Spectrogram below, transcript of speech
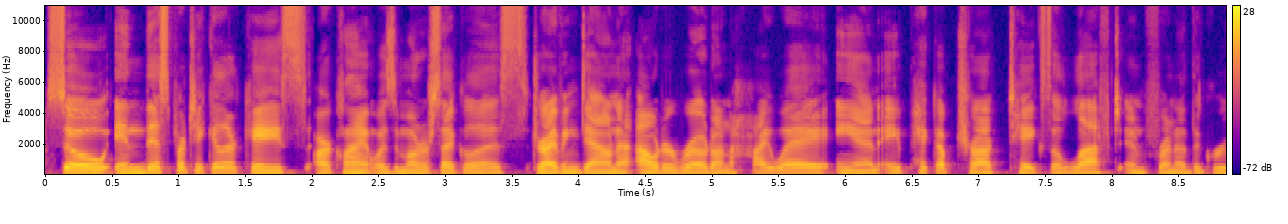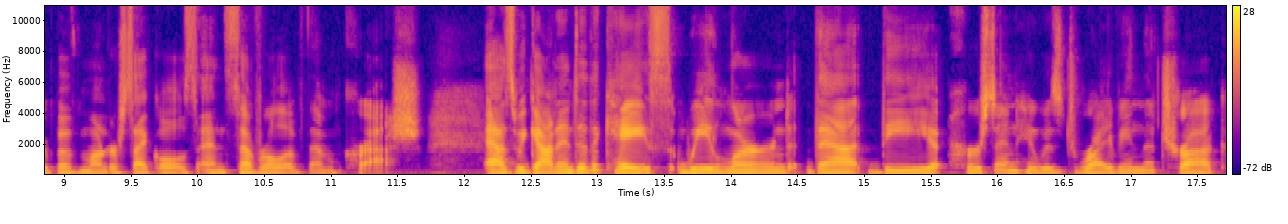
So, in this particular case, our client was a motorcyclist driving down an outer road on a highway, and a pickup truck takes a left in front of the group of motorcycles, and several of them crash. As we got into the case, we learned that the person who was driving the truck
